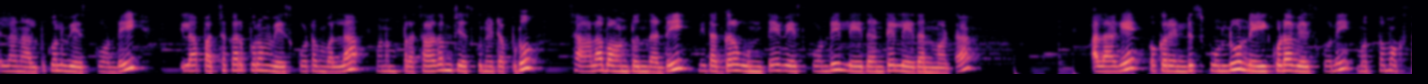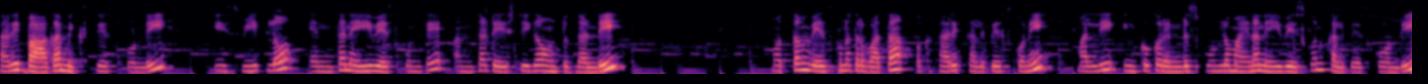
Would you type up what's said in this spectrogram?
ఇలా నలుపుకొని వేసుకోండి. ఇలా పచ్చకర్పూరం వేసుకోవటం వల్ల మనం ప్రసాదం చేసుకునేటప్పుడు చాలా బాగుంటుందండి. మీ దగ్గర ఉంటే వేసుకోండి లేదంటే లేదనమాట. అలాగే ఒక రెండు స్పూన్లు నెయ్యి కూడా వేసుకొని మొత్తం ఒకసారి బాగా మిక్స్ చేసుకోండి. ఈ స్వీట్లో ఎంత నెయ్యి వేసుకుంటే అంత టేస్టీగా ఉంటుందండి. మొత్తం వేసుకున్న తర్వాత ఒకసారి కలిపేసుకొని మళ్ళీ ఇంకొక రెండు స్పూన్ల మైన నెయ్యి వేసుకొని కలిపేసుకోండి.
